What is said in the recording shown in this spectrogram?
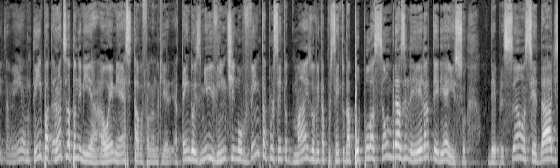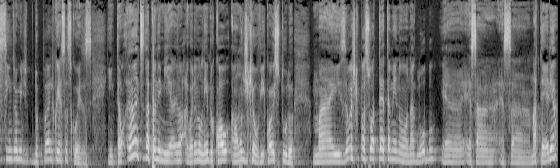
Vi também um tempo antes da pandemia. A OMS estava falando que até em 2020, 90%, mais 90% da população brasileira teria isso. Depressão, ansiedade, síndrome do pânico e essas coisas. Então, antes da pandemia, eu, agora eu não lembro qual, aonde que eu vi, qual estudo, mas eu acho que passou até também no, na Globo é, essa, essa matéria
